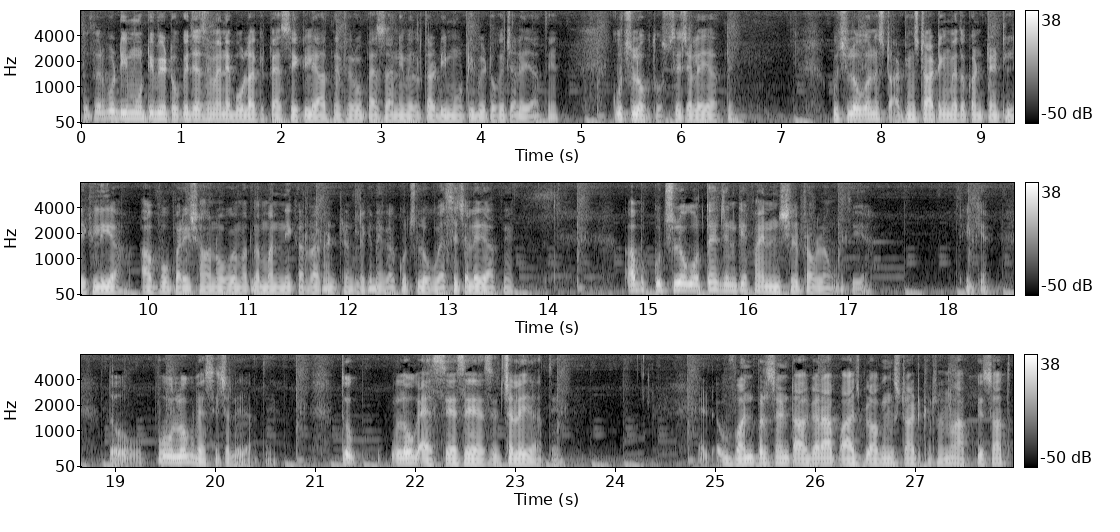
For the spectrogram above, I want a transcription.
तो फिर वो डिमोटिवेट होकर जैसे मैंने बोला कि पैसे के लिए आते हैं, फिर वो पैसा नहीं मिलता डिमोटिवेट होकर चले जाते हैं। कुछ लोग तो उससे चले जाते हैं। कुछ लोगों ने स्टार्टिंग स्टार्टिंग में तो कंटेंट लिख लिया, अब वो परेशान हो गए मतलब मन नहीं कर रहा कंटेंट लिखने का, कुछ लोग वैसे चले जाते हैं। अब कुछ लोग होते हैं जिनके फाइनेंशियल प्रॉब्लम होती है, ठीक है? तो वो लोग वैसे चले जाते हैं। तो लोग ऐसे ऐसे ऐसे चले जाते हैं। वन परसेंट अगर आप आज ब्लॉगिंग स्टार्ट कर रहे हो ना, आपके साथ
